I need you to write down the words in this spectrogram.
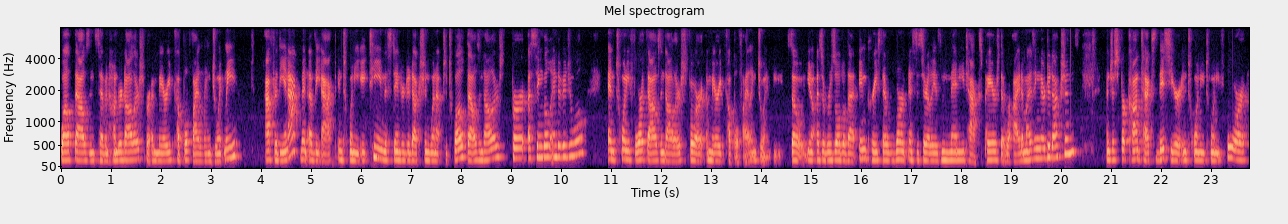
$12,700 for a married couple filing jointly. After the enactment of the Act in 2018, the standard deduction went up to $12,000 for a single individual and $24,000 for a married couple filing jointly. So, you know, as a result of that increase, there weren't necessarily as many taxpayers that were itemizing their deductions. And just for context, this year in 2024,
